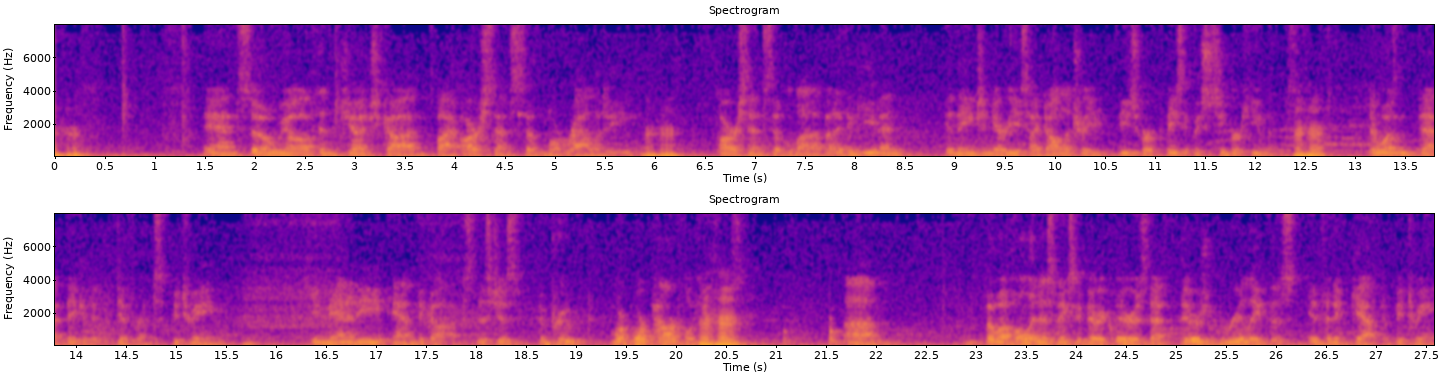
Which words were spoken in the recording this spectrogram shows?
Mm-hmm. And so we often judge God by our sense of morality, Mm-hmm. our sense of love. And I think even in the ancient Near East, idolatry, these were basically superhumans. Mm-hmm. There wasn't that big of a difference between humanity and the gods. This just improved, more, more powerful humans. Um, but what holiness makes it very clear is that there's really this infinite gap between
